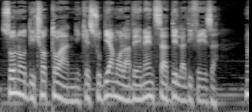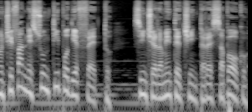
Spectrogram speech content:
Sono 18 anni che subiamo la veemenza della difesa. Non ci fa nessun tipo di effetto, sinceramente ci interessa poco,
